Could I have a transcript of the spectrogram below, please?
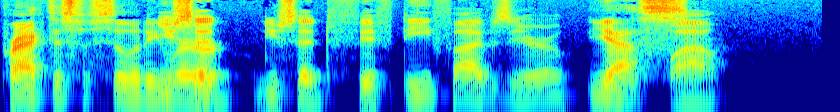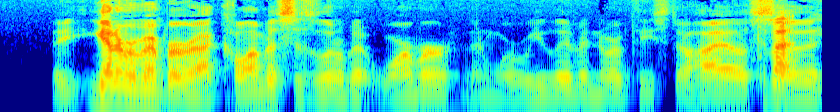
practice facility. You where, said you said 50, five zero. yes. Wow. You got to remember, uh, Columbus is a little bit warmer than where we live in Northeast Ohio. It's so about,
